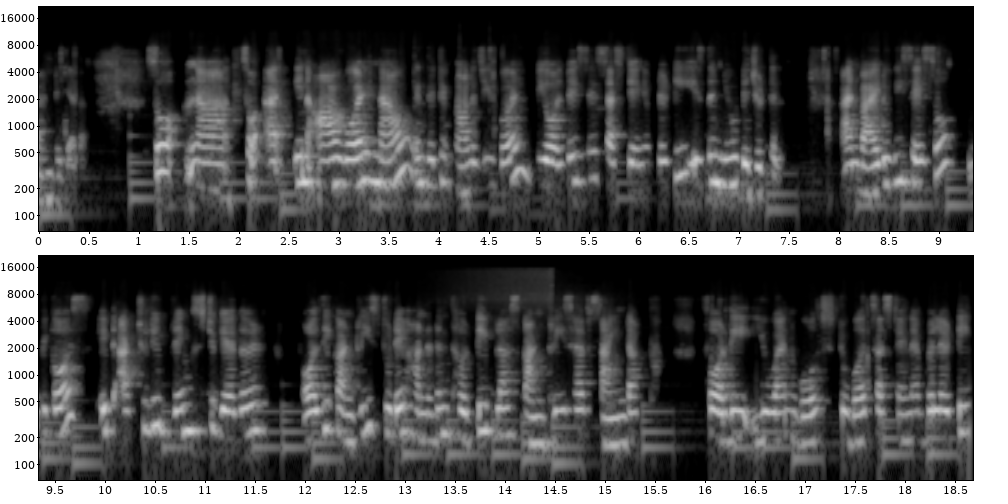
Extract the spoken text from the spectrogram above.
done together. So, uh, so uh, in our world now, in the technology world, we always say sustainability is the new digital. And why do we say so? Because it actually brings together all the countries. Today, 130 plus countries have signed up for the UN goals towards sustainability.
